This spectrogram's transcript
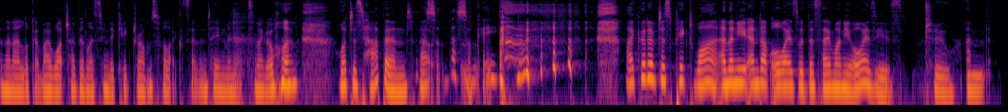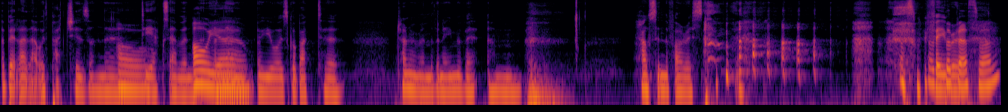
and then I look at my watch. I've been listening to kick drums for like 17 minutes, and I go, "What? What just happened?" That That's, that's okay. I could have just picked one, and then you end up always with the same one you always use. True. I'm a bit like that with patches on the Oh. DX7. Oh, And yeah. then oh, you always go back to, I'm trying to remember the name of it. Um, House in the Forest. that's my That's favorite. the best one.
